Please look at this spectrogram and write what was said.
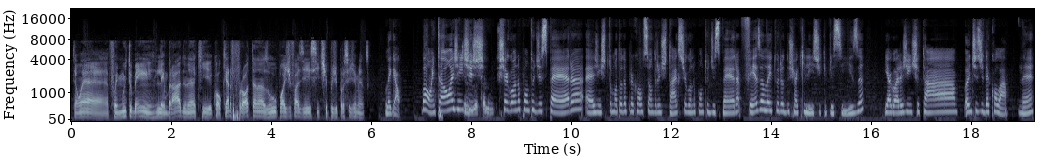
Então é, foi muito bem lembrado, né, que qualquer frota na Azul pode fazer esse tipo de procedimento. Legal. Bom, então a gente Exatamente. chegou no ponto de espera, é, a gente tomou toda a precaução durante o táxi, chegou no ponto de espera, fez a leitura do checklist que precisa, e agora a gente tá antes de decolar, né?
